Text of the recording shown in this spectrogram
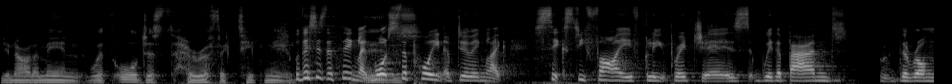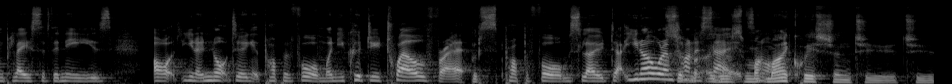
You know what I mean? With all just horrific technique. Well, this is the thing. Like, what's the point of doing like 65 glute bridges with a band the wrong place of the knees? Or, you know, not doing it proper form when you could do 12 reps, proper form, slowed down. You know what I'm So trying to say? my, not- my question to to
